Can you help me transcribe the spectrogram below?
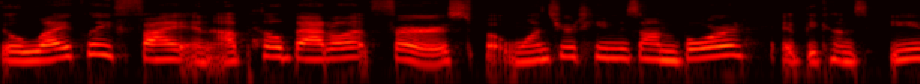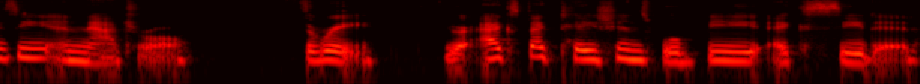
You'll likely fight an uphill battle at first, but once your team is on board, it becomes easy and natural. 3. Your expectations will be exceeded.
